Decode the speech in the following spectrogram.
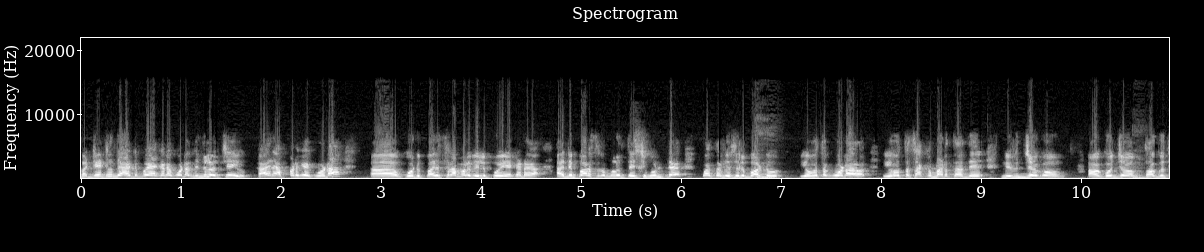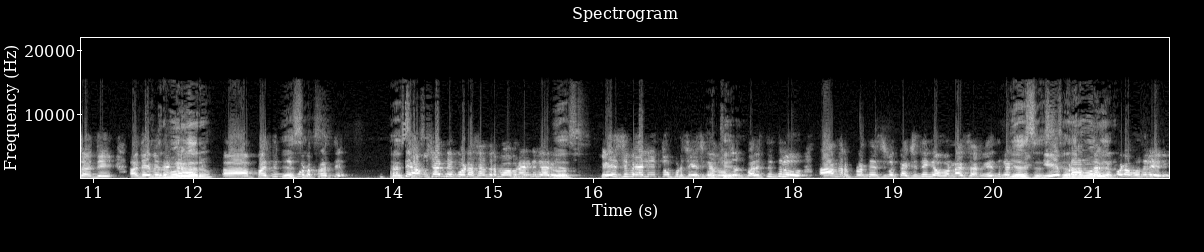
బడ్జెట్కు దాటిపోయి ఎక్కడ కూడా నిధులు వచ్చాయి కానీ అప్పటికే కూడా కొన్ని పరిశ్రమలు వెళ్ళిపోయి అక్కడ అన్ని పరిశ్రమలు తెచ్చుకుంటే కొంత వెసులుబాటు యువత కూడా యువత చక్కబడుతుంది నిరుద్యోగం కొంచెం తగ్గుతుంది అదే చంద్రమౌళి విధంగా గారు. ఆ, ప్రతిదీ కూడా. ప్రతి ప్రతి. అంశాన్ని కూడా చంద్రబాబు నాయుడు గారు. ఫేస్ వాల్యూతో ఇప్పుడు చేసుకెళ్ళవలసిన. పరిస్థితులు ఆంధ్రప్రదేశ్లో ఖచ్చితంగా ఉన్నాయి సార్ ఎందుకంటే. ఏ ప్రాంతాన్ని గారు. కూడా వదిలేదు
